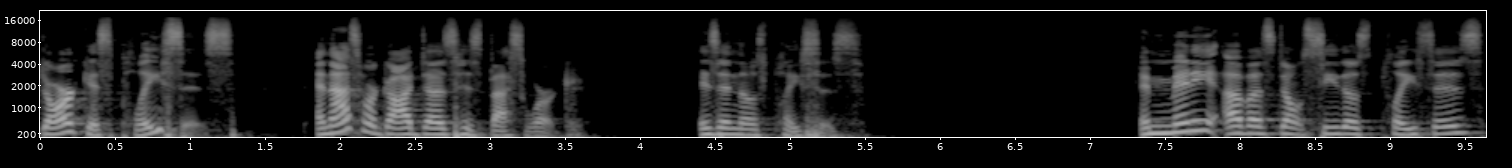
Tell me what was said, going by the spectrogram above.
darkest places. And that's where God does his best work, is in those places. And many of us don't see those places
